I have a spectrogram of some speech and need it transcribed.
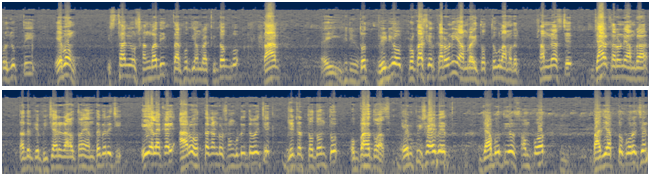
প্রযুক্তি এবং স্থানীয় সাংবাদিক তার প্রতি আমরা কৃতজ্ঞ। তার এই ভিডিও। প্রকাশের কারণেই আমরা এই তথ্যগুলো আমাদের সামনে আসছে যার কারণে আমরা তাদেরকে বিচারের আওতায় আনতে পেরেছি। এই এলাকায় আরও হত্যাকাণ্ড সংঘটিত হয়েছে যেটার তদন্ত অব্যাহত আছে। এমপি সাহেবের যাবতীয় সম্পদ বাজেয়াপ্ত করেছেন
